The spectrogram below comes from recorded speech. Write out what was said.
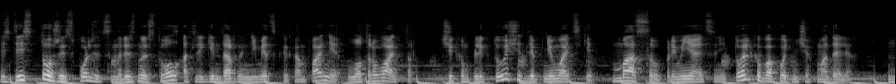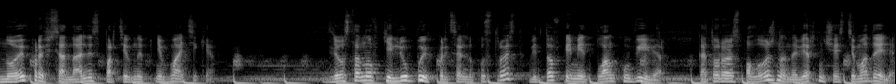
Здесь тоже используется нарезной ствол от легендарной немецкой компании Lothar Walter, чьи комплектующие для пневматики массово применяются не только в охотничьих моделях, но и в профессиональной спортивной пневматике. Для установки любых прицельных устройств винтовка имеет планку Weaver, которая расположена на верхней части модели.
